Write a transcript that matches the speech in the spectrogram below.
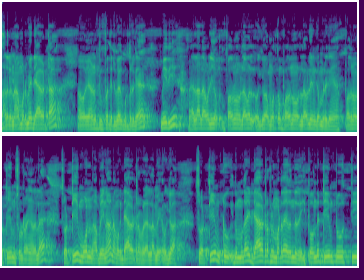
அதில் நான் மட்டுமே டேரெக்டாக இரநூத்தி முப்பத்தெட்டு பேர் கொடுத்துருக்கேன். மீதி எல்லா லெவலையும் பதினோரு லெவல் ஓகேவா மொத்தம் பதினோரு லெவல் இன்கம் இருக்குங்க. பதினோரு டீம் சொல்கிறாங்க அதில். ஸோ டீம் ஒன் அப்படின்னா நமக்கு டேவட் ட்ரஃபல் எல்லாமே ஓகேவா ஸோ டீம் டூ இது முன்னாடி டேவட் ட்ரஃபல் மட்டும் தான் இருந்தது. இப்போ வந்து டீம் டூ த்ரீ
